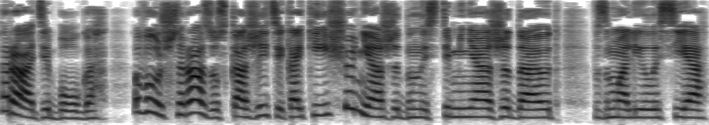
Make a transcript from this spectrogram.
«Ради бога, вы уж сразу скажите, какие еще неожиданности меня ожидают», — взмолилась я.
